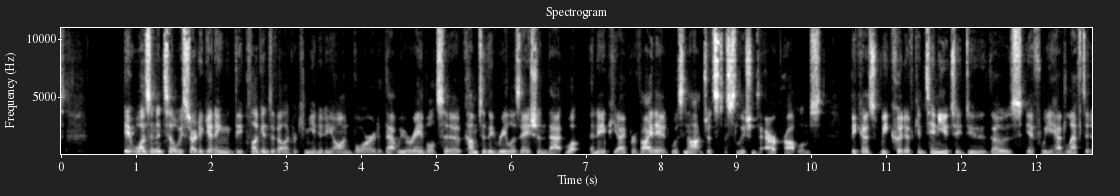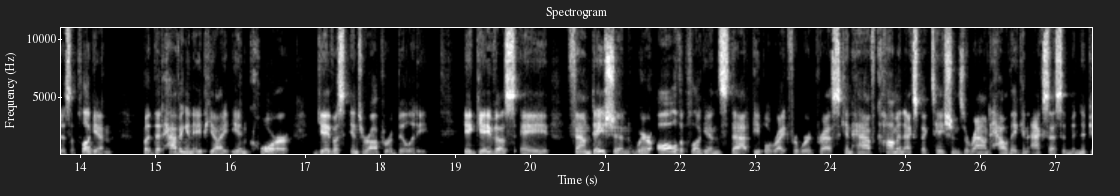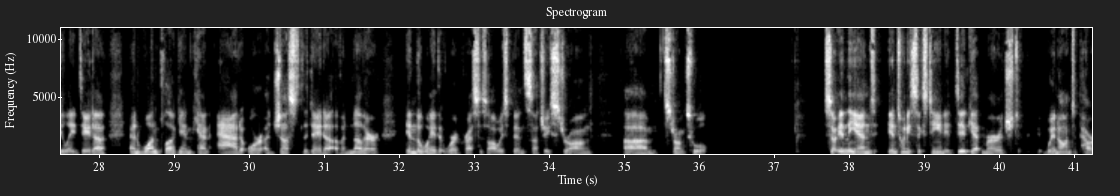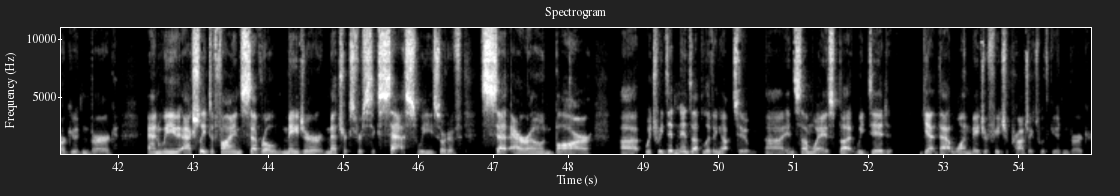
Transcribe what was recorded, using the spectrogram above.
it wasn't until we started getting the plugin developer community on board that we were able to come to the realization that what an API provided was not just a solution to our problems, because we could have continued to do those if we had left it as a plugin but that having an API in core gave us interoperability. It gave us a foundation where all the plugins that people write for WordPress can have common expectations around how they can access and manipulate data. And one plugin can add or adjust the data of another in the way that WordPress has always been such a strong, um, strong tool. So in the end, in 2016, it did get merged, went on to Power Gutenberg. And we actually defined several major metrics for success. We sort of set our own bar, uh, which we didn't end up living up to uh, in some ways, but we did get that one major feature project with Gutenberg.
